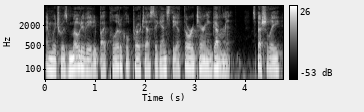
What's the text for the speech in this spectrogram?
and which was motivated by political protest against the authoritarian government, especially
